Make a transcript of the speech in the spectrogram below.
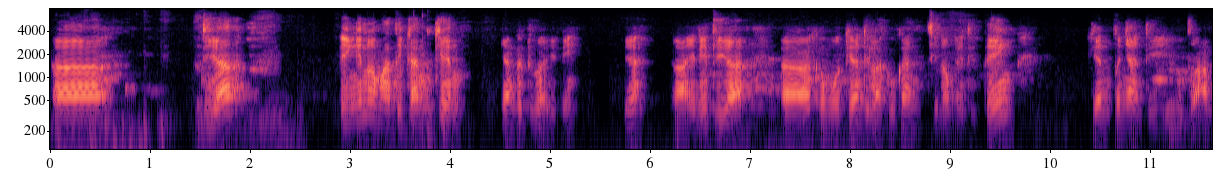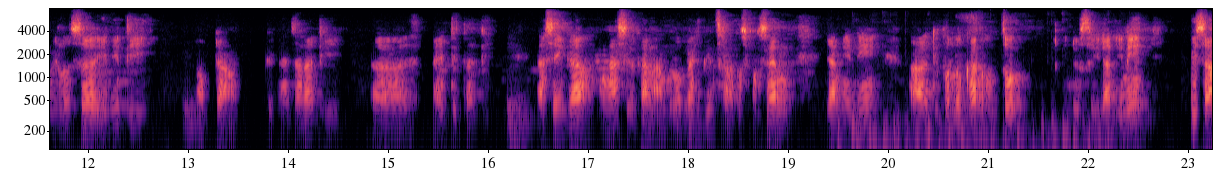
Uh, dia ingin mematikan gen yang kedua ini ya nah ini dia uh, kemudian dilakukan genome editing. Gen penyandi untuk amilose ini di knockdown dengan cara di uh, edit tadi. Nah, sehingga menghasilkan amylopektin 100% yang ini uh, diperlukan untuk industri. Dan ini bisa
